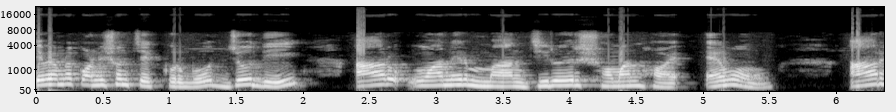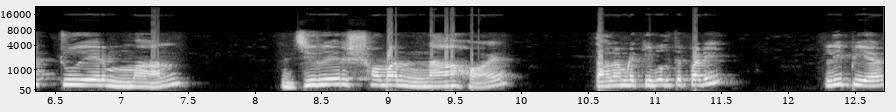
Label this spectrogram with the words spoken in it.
এবার আমরা কন্ডিশন চেক করব। যদি আর ওয়ানের মান জিরো এর সমান হয় এবং আর টু এর মান জিরো এর সমান না হয়, তাহলে আমরা কি বলতে পারি? লিপিয়ার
